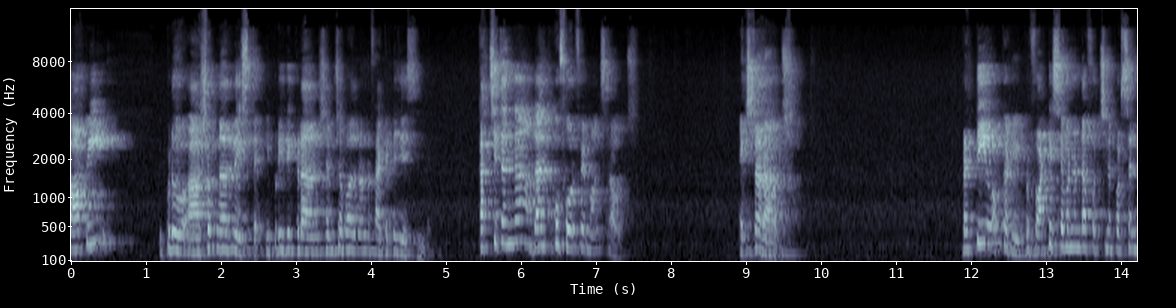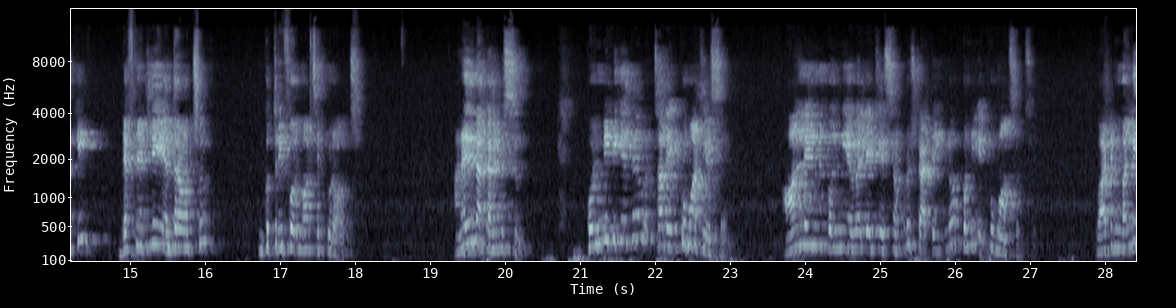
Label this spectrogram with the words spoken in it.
కాపీ ఇప్పుడు అశోక్ నగర్లో ఇస్తే ఇప్పుడు ఇది ఇక్కడ శంషాబాద్లో ఉన్న ఫ్యాకల్టీ చేసింది. ఖచ్చితంగా దానికి ఫోర్ ఫైవ్ మార్క్స్ రావచ్చు. ఎక్స్ట్రా రావచ్చు. ప్రతి ఒక్కటి ఇప్పుడు ఫార్టీ సెవెన్ అండ్ హాఫ్ వచ్చిన పర్సన్కి డెఫినెట్లీ ఎంత రావచ్చు? ఇంకో త్రీ ఫోర్ మార్క్స్ ఎక్కువ రావచ్చు. అనేది నాకు కనిపిస్తుంది కొన్నిటికైతే చాలా ఎక్కువ మార్కులు వేస్తాయి ఆన్లైన్ కొన్ని ఎవాల్యుయేట్ చేసినప్పుడు స్టార్టింగ్లో కొన్ని ఎక్కువ మార్క్స్ వచ్చాయి. వాటిని మళ్ళీ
